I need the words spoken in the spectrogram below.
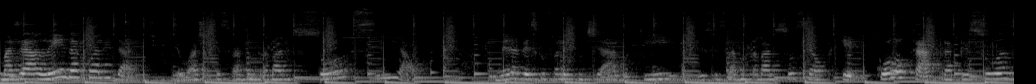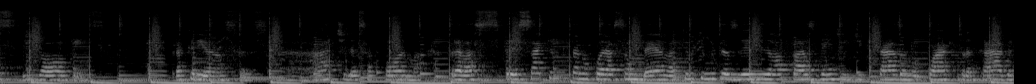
mas é além da qualidade. Eu acho que vocês fazem um trabalho social. Primeira vez que eu falei com o Thiago aqui, vocês fazem um trabalho social, porque colocar para pessoas jovens, para crianças, a arte dessa forma, para ela expressar aquilo que está no coração dela, aquilo que muitas vezes ela faz dentro de casa, no quarto, trancada,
